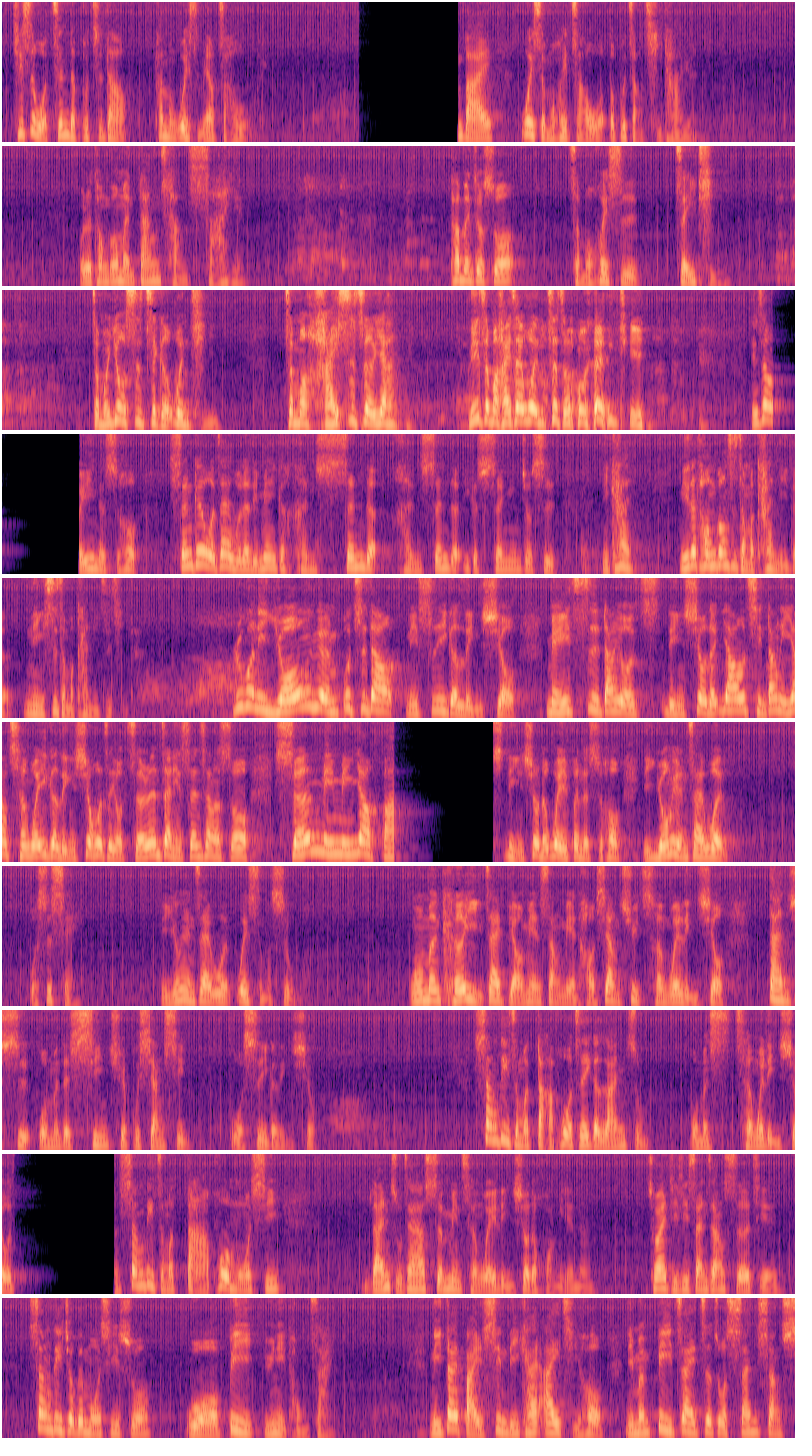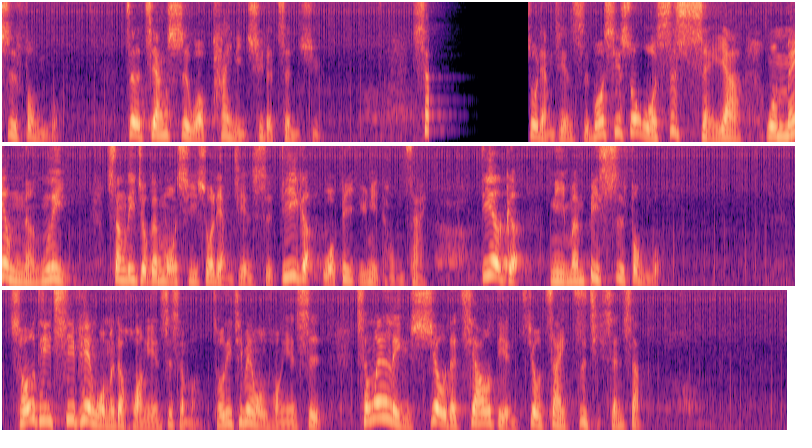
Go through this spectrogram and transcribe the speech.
其实我真的不知道他们为什么要找我，明白为什么会找我而不找其他人。我的同工们当场傻眼，他们就说：怎么会是这一题？怎么又是这个问题？怎么还是这样？你怎么还在问这种问题？你知道回应的时候，神给我在我的里面一个很深的、很深的一个声音，就是：你看你的童工是怎么看你的，你是怎么看你自己的？如果你永远不知道你是一个领袖，每一次当有领袖的邀请，当你要成为一个领袖或者有责任在你身上的时候，神明明要把。领袖的位分的时候，你永远在问我是谁？你永远在问为什么是我？我们可以在表面上面好像去成为领袖，但是我们的心却不相信我是一个领袖。上帝怎么打破这个拦阻？我们成为领袖？上帝怎么打破摩西拦阻在他生命成为领袖的谎言呢？出埃及记三章十二节，上帝就跟摩西说。我必与你同在。你带百姓离开埃及后，你们必在这座山上侍奉我。这将是我派你去的证据。做两件事。摩西说：“我是谁呀？我没有能力。”上帝就跟摩西说两件事：第一个，我必与你同在；第二个，你们必侍奉我。仇敌欺骗我们的谎言是什么？仇敌欺骗我们谎言是成为领袖的焦点就在自己身上。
